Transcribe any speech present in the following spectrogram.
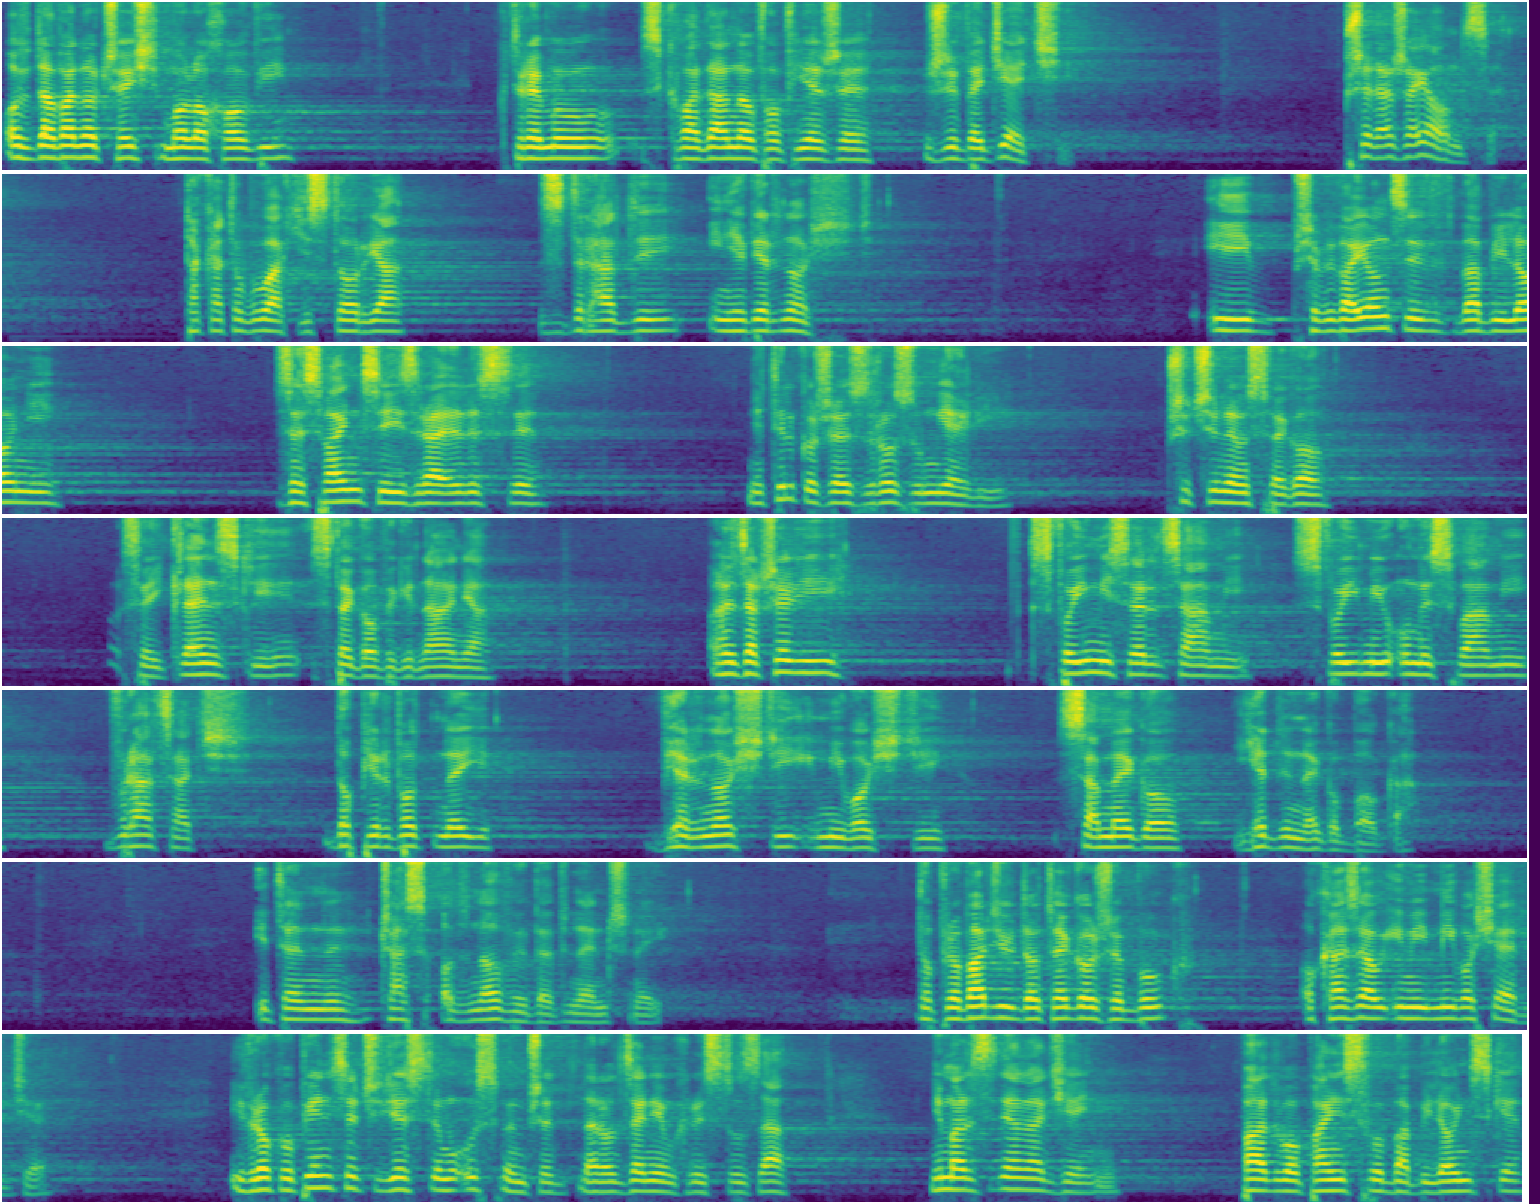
oddawano cześć Molochowi, któremu składano w ofierze żywe dzieci. Przerażające. Taka to była historia zdrady i niewierności. I przebywający w Babilonii zesłańcy izraelscy nie tylko, że zrozumieli przyczynę swego, swej klęski, swego wygnania, ale zaczęli swoimi sercami, swoimi umysłami wracać do pierwotnej wierności i miłości samego jedynego Boga. I ten czas odnowy wewnętrznej doprowadził do tego, że Bóg okazał im miłosierdzie. I w roku 538 przed narodzeniem Chrystusa, niemal z dnia na dzień, padło państwo babilońskie.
